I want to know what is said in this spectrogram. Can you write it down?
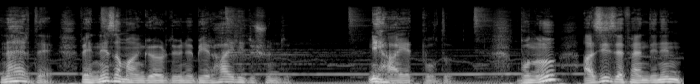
Nerede ve ne zaman gördüğünü bir hayli düşündü. Nihayet buldu. Bunu Aziz Efendi'nin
